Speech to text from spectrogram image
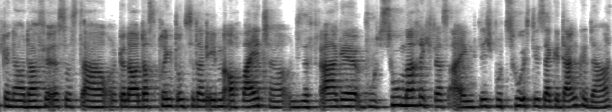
Genau dafür ist es da. Und genau das bringt uns dann eben auch weiter. Und diese Frage, wozu mache ich das eigentlich? Wozu ist dieser Gedanke da?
